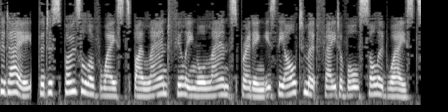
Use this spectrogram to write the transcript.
Today, the disposal of wastes by land filling or land spreading is the ultimate fate of all solid wastes,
